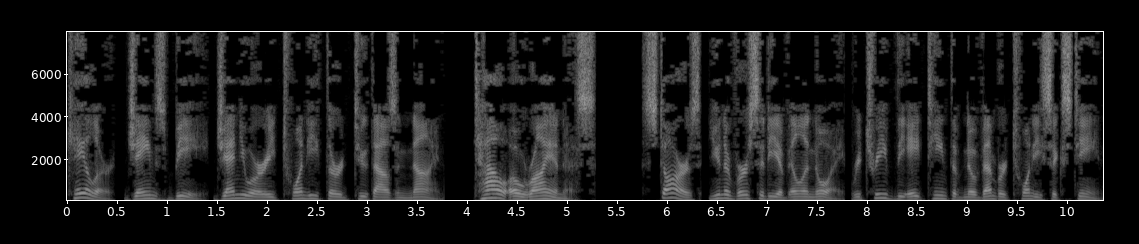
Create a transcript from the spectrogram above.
Kaler, James B. January 23, 2009. Tau Orionis. Stars, University of Illinois, retrieved 18 November 2016.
